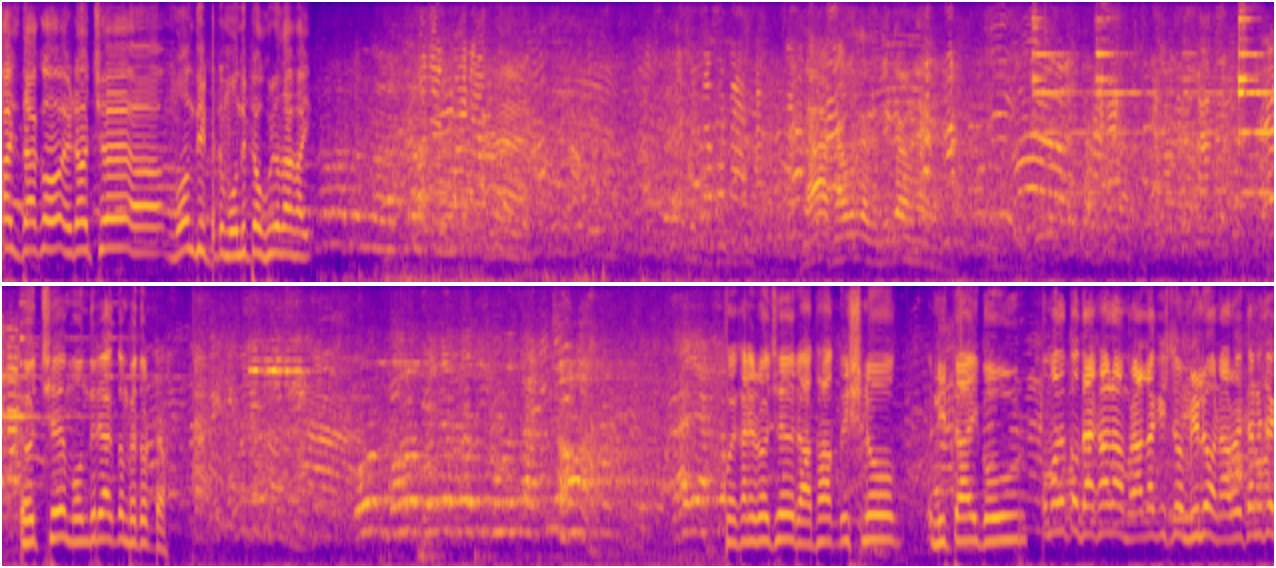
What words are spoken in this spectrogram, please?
আজ দেখো এটা হচ্ছে আহ, মন্দির একটু মন্দিরটা ঘুরে দেখাই। হচ্ছে মন্দিরের একদম ভেতরটা। এখানে রয়েছে রাধা কৃষ্ণ নিতাই গৌর। তোমাদের তো দেখালাম রাধা কৃষ্ণ মিলন আর ওইখানে যে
